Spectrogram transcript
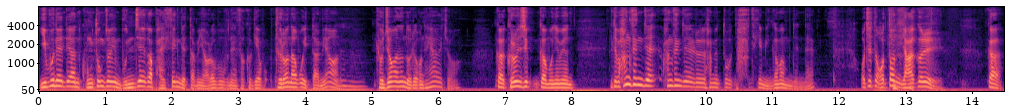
이분에 대한 공통적인 문제가 발생됐다면 여러 부분에서 그게 드러나고 있다면 음. 교정하는 노력은 해야죠. 그러니까 그런 식, 그러니까 뭐냐면 일단 항생제 항생제를 하면 또 아, 되게 민감한 문제인데 어쨌든 어떤 약을 그러니까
